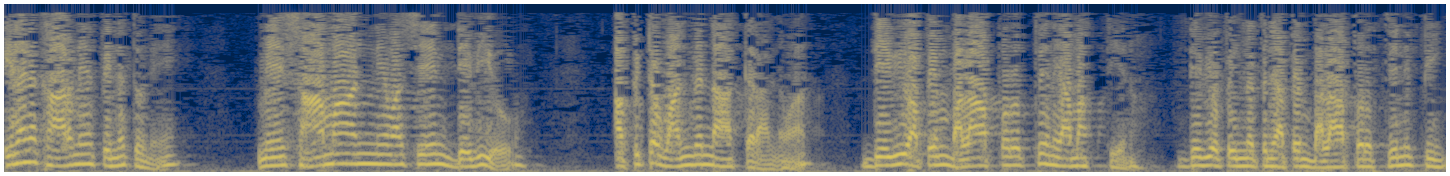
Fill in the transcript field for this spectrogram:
ඊළඟ කාරණය පින්නතුනේ මේ සාමාන්‍ය වශයෙන් දෙවියෝ අපිට වන්දනා කරනවා දෙවියෝ අපෙන් බලාපොරොත්තු වෙන යමක් තියෙනවා. දෙවියෝ පින්නතුනේ අපෙන් බලාපොරොත්තු වෙන්නේ පින්.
